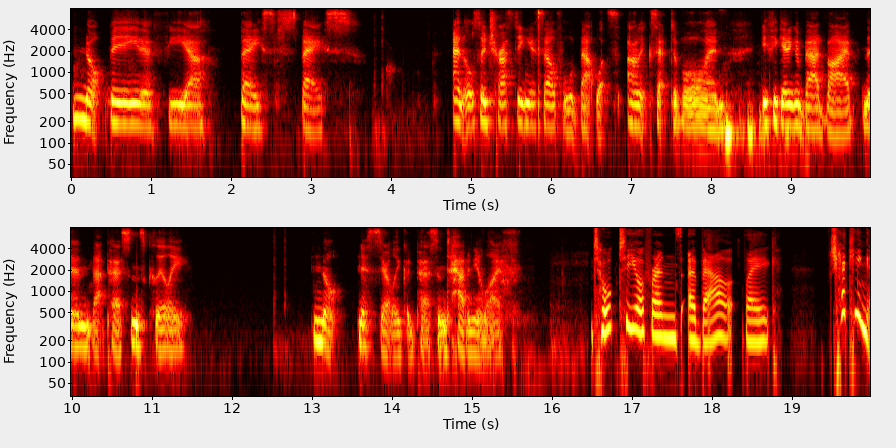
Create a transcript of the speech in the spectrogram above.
not being in a fear based space and also trusting yourself about what's unacceptable. And if you're getting a bad vibe, then that person's clearly not necessarily a good person to have in your life. Talk to your friends about like checking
